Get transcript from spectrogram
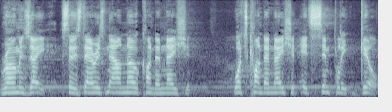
Romans 8 says, There is now no condemnation. What's condemnation? It's simply guilt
